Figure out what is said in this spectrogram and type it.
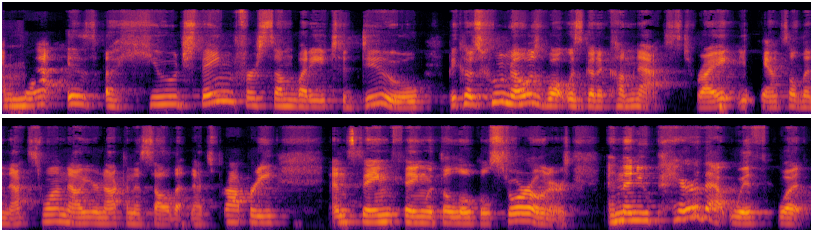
And that is a huge thing for somebody to do because who knows what was going to come next, right? You cancel the next one, now you're not going to sell that next property. And same thing with the local store owners. And then you pair that with what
